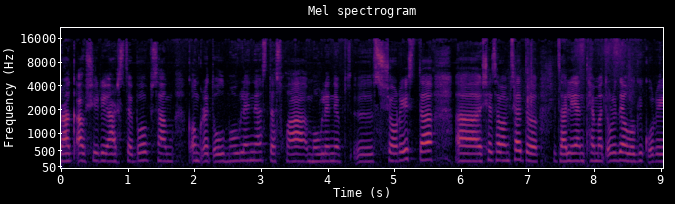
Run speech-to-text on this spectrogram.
რა კავშირი არსებობს ამ კონკრეტულ მოვლენას და სხვა მოვლენებს შორის და შესაბამისად ძალიან თემატური და ლოგიკური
